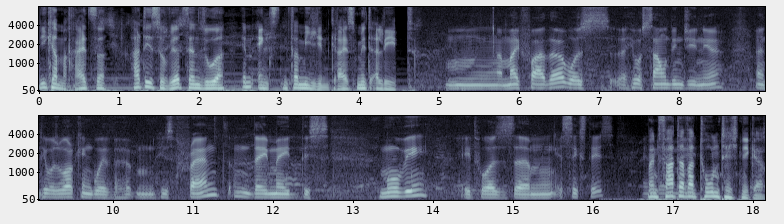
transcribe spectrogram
Nika Machaize hat die Sowjetzensur im engsten Familienkreis miterlebt. Mm, my father was uh, he was sound engineer and he was working with um, his friend and they made this movie. It was 60s. Mein Vater war Tontechniker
